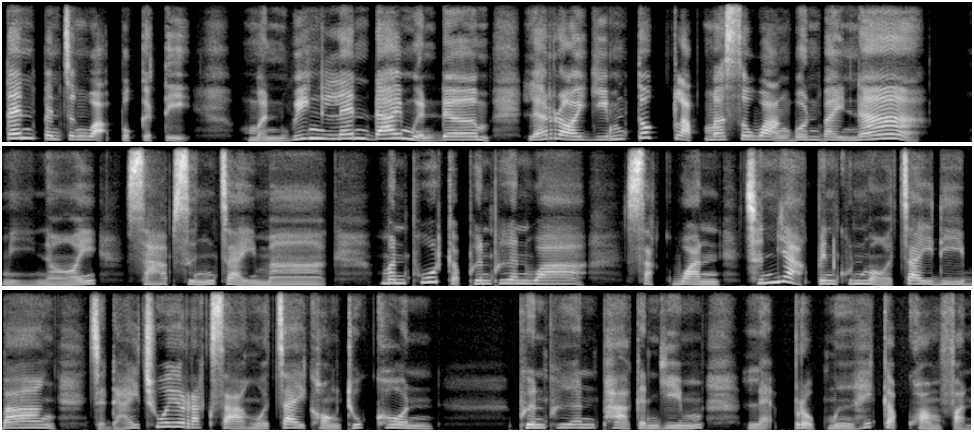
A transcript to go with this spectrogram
เต้นเป็นจังหวะปกติ มันวิ่งเล่นได้เหมือนเดิม และรอยยิ้มก็กลับมาสว่างบนใบหน้า หมีน้อยซาบซึ้งใจมาก มันพูดกับเพื่อนๆว่า สักวันฉันอยากเป็นคุณหมอใจดีบ้าง จะได้ช่วยรักษาหัวใจของทุกคน เพื่อนๆพากันยิ้ม และปรบมือให้กับความฝัน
